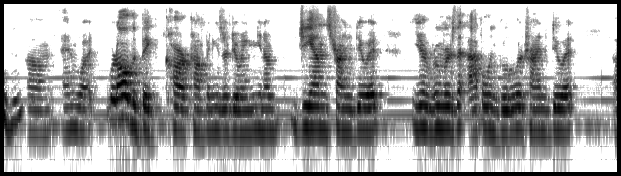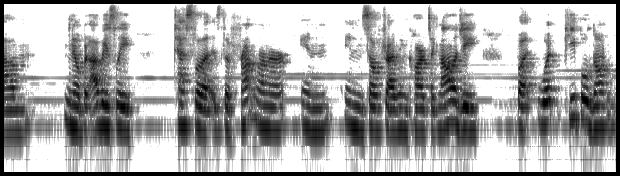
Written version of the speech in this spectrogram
Mhm. um, and what what all the big car companies are doing. You know, GM's trying to do it. You hear rumors that Apple and Google are trying to do it. Um, you know, but obviously Tesla is the front runner in in self-driving car technology. But what people don't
